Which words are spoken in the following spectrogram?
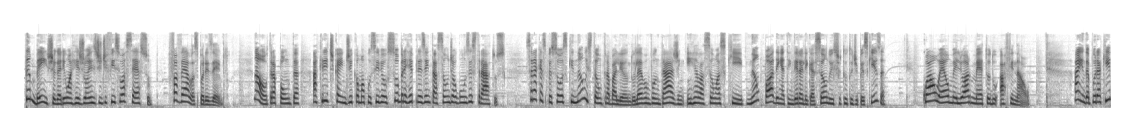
Também chegariam a regiões de difícil acesso, favelas, por exemplo. Na outra ponta, a crítica indica uma possível sobre-representação de alguns estratos. Será que as pessoas que não estão trabalhando levam vantagem em relação às que não podem atender a ligação do Instituto de Pesquisa? Qual é o melhor método, afinal? Ainda por aqui,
